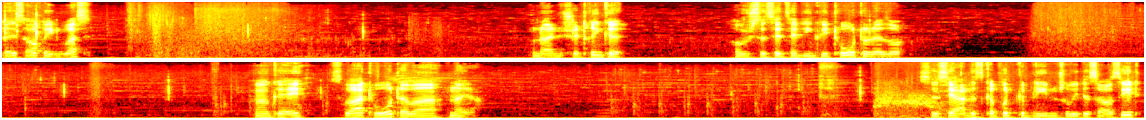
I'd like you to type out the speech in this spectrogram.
da ist auch irgendwas. Oh nein, ich vertrinke. Hoffe ich, das jetzt nicht irgendwie tot oder so. Okay, es war tot, aber naja. Ist ja alles kaputt geblieben, so wie das aussieht.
